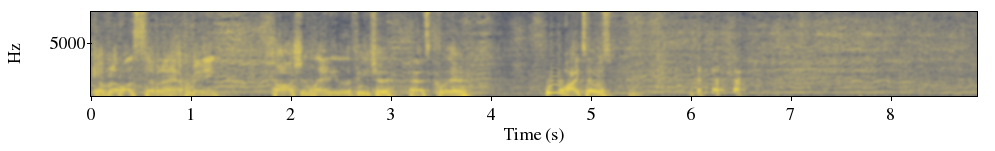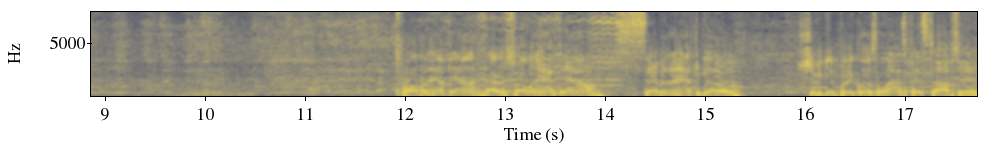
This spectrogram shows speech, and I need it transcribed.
Coming up on seven and a half remaining. Caution landing into the feature. That's clear. Woo, high toes. Twelve and a half down. Drivers 12 and a half down. Seven and a half to go. Should be getting pretty close to the last pit stops here.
